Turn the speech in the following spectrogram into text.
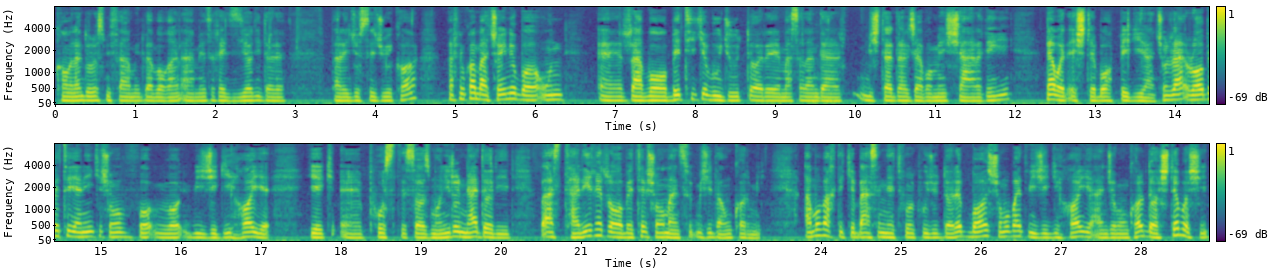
کاملا درست می‌فرمایید و واقعا اهمیت خیلی زیادی داره برای جستجوی کار. من فکر می‌کنم بچه اینو با اون روابطی که وجود داره مثلا در بیشتر در جوامع شرقی نباید اشتباه بگیرن. چون رابطه یعنی اینکه شما ویژگی های یک پست سازمانی رو ندارید و از طریق رابطه شما منصوب میشید و اون کار می اما وقتی که بحث نتورک وجود داره باز شما باید ویژگی های انجام اون کار داشته باشید.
